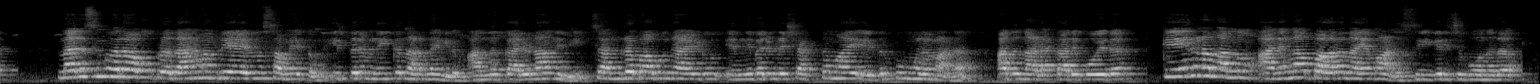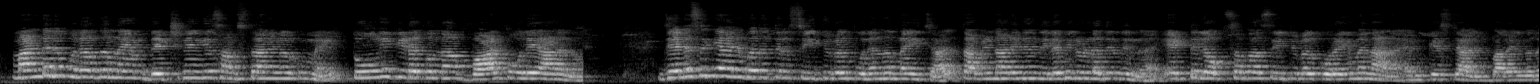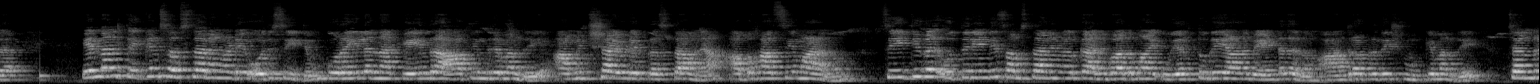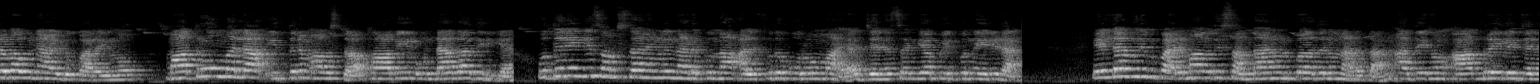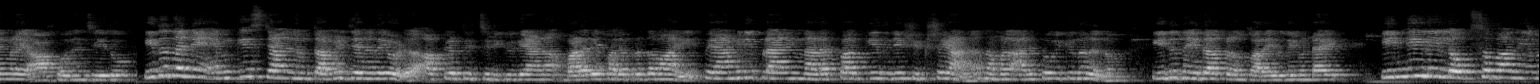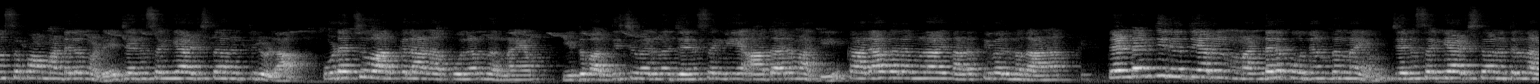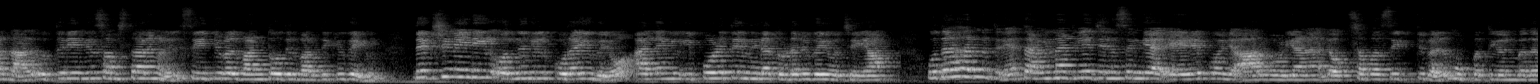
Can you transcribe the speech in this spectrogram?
നരസിംഹറാവു പ്രധാനമന്ത്രിയായിരുന്ന സമയത്തും ഇത്തരം നീക്കം നടന്നെങ്കിലും അന്ന് കരുണാനിധി ചന്ദ്രബാബു നായിഡു എന്നിവരുടെ ശക്തമായ എതിർപ്പ് മൂലമാണ് അത് നടക്കാതെ പോയത്. കേരളം അന്നും അനങ്ങാപ്പാറ നയമാണ് സ്വീകരിച്ചു പോന്നത്. മണ്ഡല പുനർനിർണയം ദക്ഷിണേന്ത്യ സംസ്ഥാനങ്ങൾക്കുമേൽ തൂങ്ങിക്കിടക്കുന്ന വാൾ പോലെയാണെന്നും ജനസംഖ്യ അനുപാതത്തിൽ സീറ്റുകൾ പുനർനിർണയിച്ചാൽ തമിഴ്നാടിന് നിലവിലുള്ളതിൽ നിന്ന് എട്ട് ലോക്സഭാ സീറ്റുകൾ കുറയുമെന്നാണ് എം കെ സ്റ്റാലിൻ പറയുന്നത്. എന്നാൽ തെക്കൻ സംസ്ഥാനങ്ങളുടെ ഒരു സീറ്റും കുറയില്ലെന്ന കേന്ദ്ര ആഭ്യന്തരമന്ത്രി അമിത്ഷായുടെ പ്രസ്താവന അപഹാസ്യമാണെന്നും സീറ്റുകൾ ഉത്തരേന്ത്യൻ സംസ്ഥാനങ്ങൾക്ക് അനുപാതമായി ഉയർത്തുകയാണ് വേണ്ടതെന്നും ആന്ധ്രാപ്രദേശ് മുഖ്യമന്ത്രി ചന്ദ്രബാബു നായിഡു പറയുന്നു. മാത്രവുമല്ല ഇത്തരം അവസ്ഥ ഭാവിയിൽ ഉണ്ടാകാതിരിക്കാൻ ഉത്തരേന്ത്യൻ സംസ്ഥാനങ്ങളിൽ നടക്കുന്ന അത്ഭുതപൂർവമായ ജനസംഖ്യാ പിരിപ്പ് നേരിടാൻ എല്ലാവരും പരമാവധി സന്താനോൽപാദനം നടത്താൻ അദ്ദേഹം ആന്ധ്രയിലെ ജനങ്ങളെ ആഹ്വാനം ചെയ്തു. ഇത് തന്നെ എം കെ സ്റ്റാലിനും തമിഴ് ജനതയോട് അഭ്യർത്ഥിച്ചിരിക്കുകയാണ്. വളരെ ഫലപ്രദമായി ഫാമിലി പ്ലാനിംഗ് നടപ്പാക്കിയതിന്റെ ശിക്ഷയാണ് നമ്മൾ അനുഭവിക്കുന്നതെന്നും ഇരു നേതാക്കളും പറയുകയുണ്ടായി. ഇന്ത്യയിലെ ലോക്സഭാ നിയമസഭാ മണ്ഡലങ്ങളുടെ ജനസംഖ്യാ അടിസ്ഥാനത്തിലുള്ള ഉടച്ചുവാർക്കലാണ് പുനർനിർണയം. ഇത് വർദ്ധിച്ചു വരുന്ന ജനസംഖ്യയെ ആധാരമാക്കി കാലാകാലങ്ങളായി നടത്തിവരുന്നതാണ് രണ്ടായിരത്തി ഇരുപത്തിയാറിൽ മണ്ഡല പുനർനിർണയം ജനസംഖ്യാ അടിസ്ഥാനത്തിൽ നടന്നാൽ ഉത്തരേന്ത്യൻ സംസ്ഥാനങ്ങളിൽ സീറ്റുകൾ വൻതോതിൽ വർദ്ധിക്കുകയും ദക്ഷിണേന്ത്യയിൽ ഒന്നുകിൽ കുറയുകയോ അല്ലെങ്കിൽ ഇപ്പോഴത്തെ നില തുടരുകയോ ചെയ്യാം. ഉദാഹരണത്തിന് തമിഴ്നാട്ടിലെ ജനസംഖ്യ ഏഴ് പോയിന്റ് ആറ് കോടിയാണ് ലോക്സഭാ സീറ്റുകൾ മുപ്പത്തിയൊൻപത്.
